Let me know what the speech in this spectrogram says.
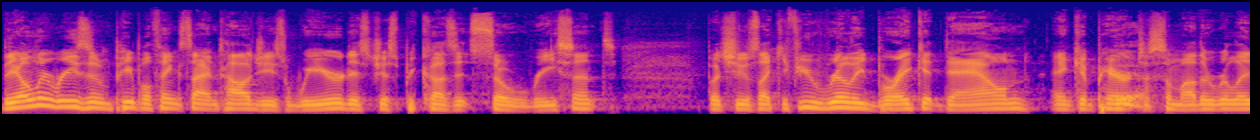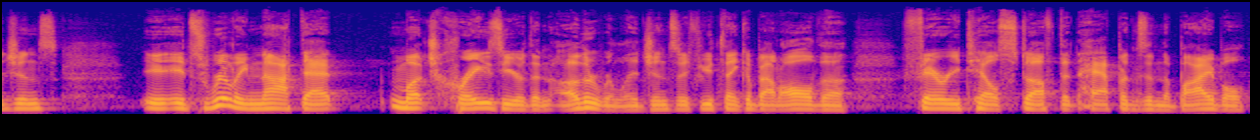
the only reason people think Scientology is weird is just because it's so recent. But she was like, if you really break it down and compare it to some other religions, it's really not that much crazier than other religions if you think about all the fairy tale stuff that happens in the Bible.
